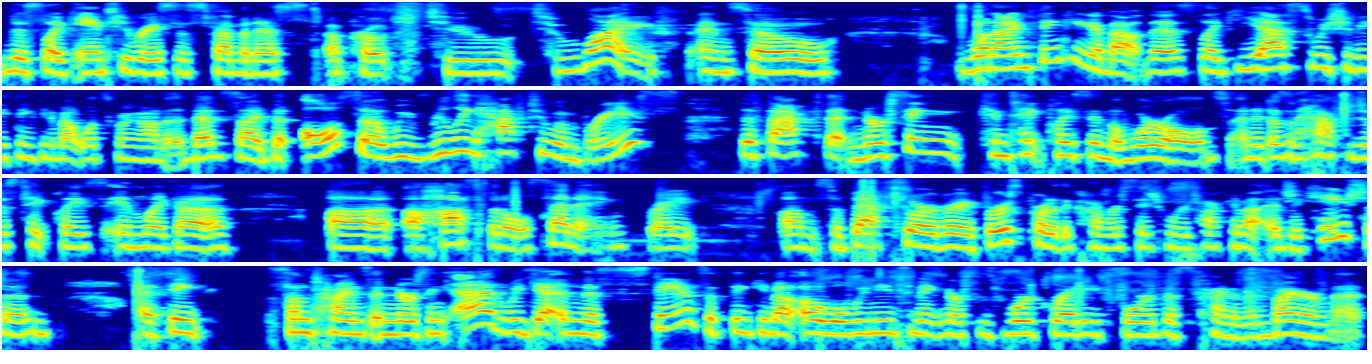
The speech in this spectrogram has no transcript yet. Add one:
this like anti-racist feminist approach to to life. And so when I'm thinking about this, like yes, we should be thinking about what's going on at the bedside, but also we really have to embrace the fact that nursing can take place in the world and it doesn't have to just take place in like a uh, a hospital setting, right? Um, so back to our very first part of the conversation, we were talking about education. I think sometimes in nursing ed, we get in this stance of thinking about, oh, well, we need to make nurses work ready for this kind of environment.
